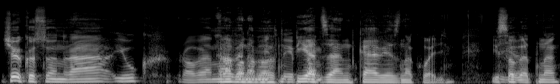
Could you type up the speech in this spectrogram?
És ő köszön rájuk, Ravennában, Ravenában amit éppen kávéznak, vagy iszogatnak.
